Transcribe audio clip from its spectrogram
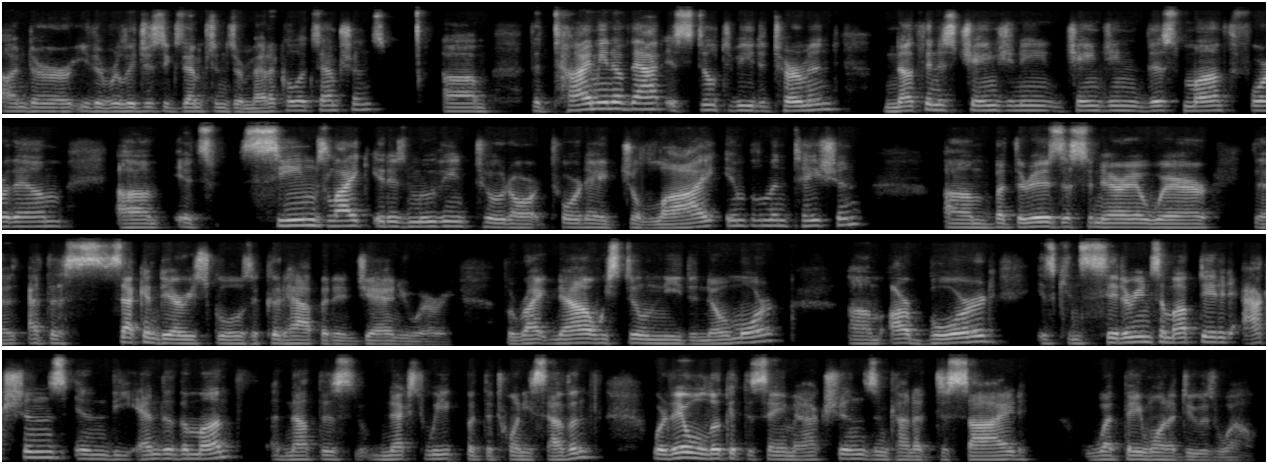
under either religious exemptions or medical exemptions. Um, the timing of that is still to be determined. Nothing is changing changing this month for them. Um, it seems like it is moving toward toward a July implementation. Um, but there is a scenario where the, at the secondary schools, it could happen in January. But right now, we still need to know more. Um, our board is considering some updated actions in the end of the month, not this next week, but the 27th, where they will look at the same actions and kind of decide what they want to do as well.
